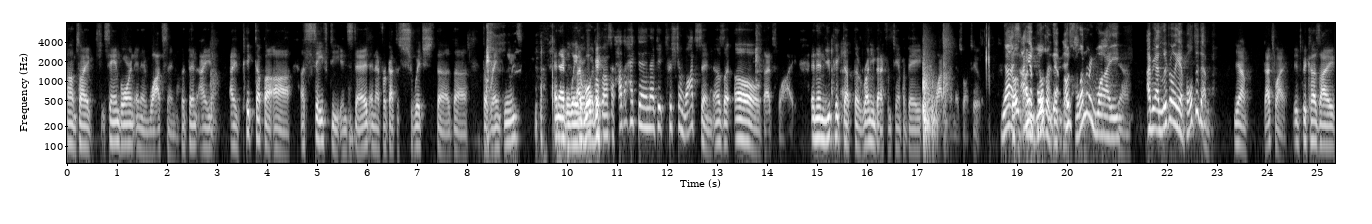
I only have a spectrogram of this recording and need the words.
Um, so I Sanborn and then Watson, but then I I picked up a, a, a safety instead, and I forgot to switch the the the rankings. And I, I woke order. up and I was like, "How the heck did I get Christian Watson?" And I was like, "Oh, that's why." And then you picked up the running back from Tampa Bay and Watson as well too. Yes, those, I, I have both of them. I was wondering why. Yeah. I mean, I literally have both of them. Yeah, that's why. It's because I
